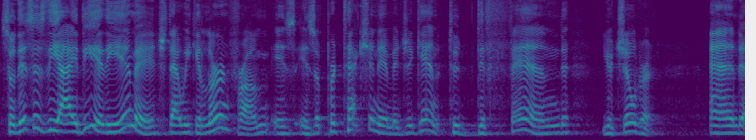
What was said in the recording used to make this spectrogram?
so, this is the idea, the image that we can learn from is, is a protection image, again, to defend your children. And,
